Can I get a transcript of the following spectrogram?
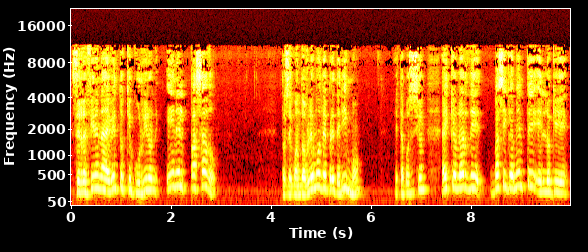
se refieren a eventos que ocurrieron en el pasado. Entonces, cuando hablemos de preterismo, esta posición, hay que hablar de básicamente en lo que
